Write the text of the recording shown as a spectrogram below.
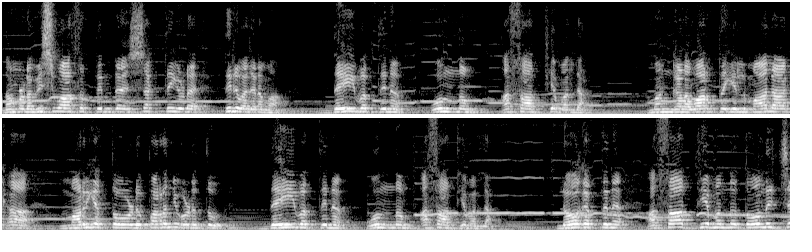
നമ്മുടെ വിശ്വാസത്തിന്റെ ശക്തിയുടെ തിരുവചനമാണ് ദൈവത്തിന് ഒന്നും അസാധ്യമല്ല. മംഗളവാർത്തയിൽ മാലാഖ മറിയത്തോട് പറഞ്ഞു കൊടുത്തു ദൈവത്തിന് ഒന്നും അസാധ്യമല്ല. ലോകത്തിന് അസാധ്യമെന്ന് തോന്നിച്ച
